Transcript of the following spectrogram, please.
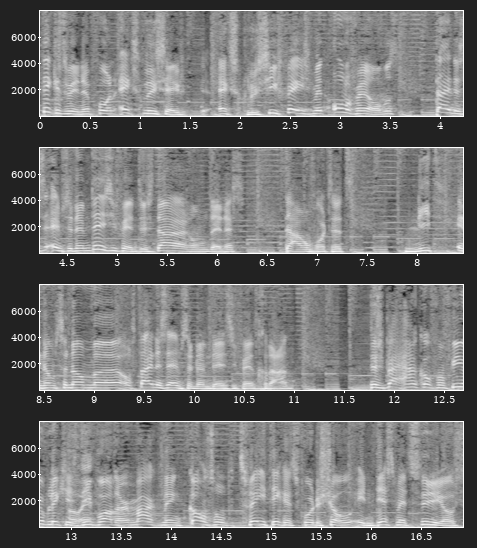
tickets winnen voor een exclusief, exclusief feest met Oliver Heldens tijdens de Amsterdam Daisy Event. Dus daarom Dennis, daarom wordt het niet in Amsterdam uh, of tijdens de Amsterdam Dance Event gedaan. Dus bij aankoop van vier blikjes oh, Deepwater maakt men kans op twee tickets voor de show in Desmet Studios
